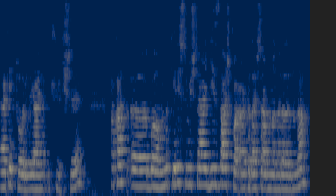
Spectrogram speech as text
Erkek de olabilir yani üçüncü kişileri. Fakat e, bağımlılık geliştirmişler. Gizli aşk var arkadaşlar bunların aralarında.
